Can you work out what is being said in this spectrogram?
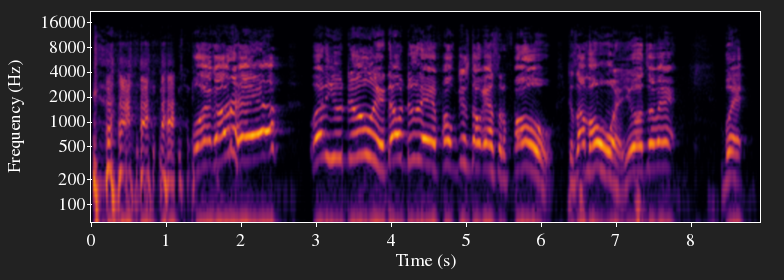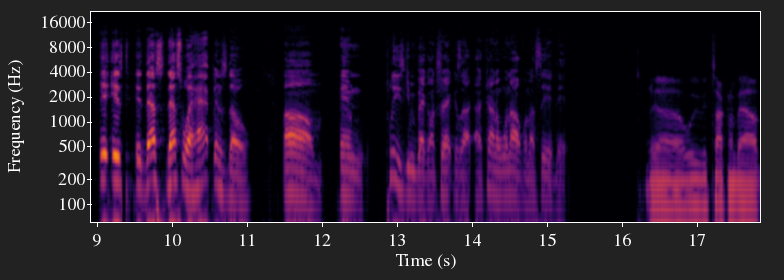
Boy, go to hell. What are you doing? Don't do that, folks. Just don't answer the phone because I'm on one. You know what I'm saying? But it is it, that's that's what happens though. Um, and please get me back on track because I, I kind of went off when I said that. Uh, we were talking about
